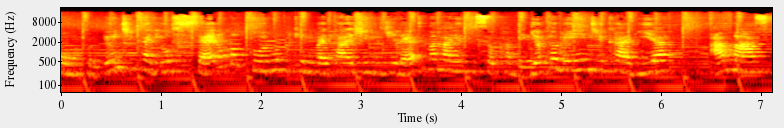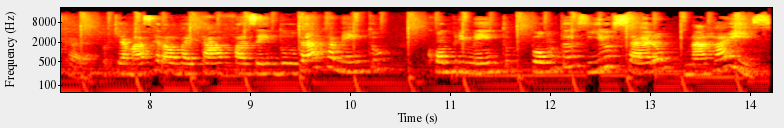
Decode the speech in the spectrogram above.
compro, eu indicaria o sérum noturno, porque ele vai estar tá agindo direto na raiz do seu cabelo. E eu também indicaria a máscara, porque a máscara ela vai estar tá fazendo tratamento comprimento, pontas e o sérum na raiz.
